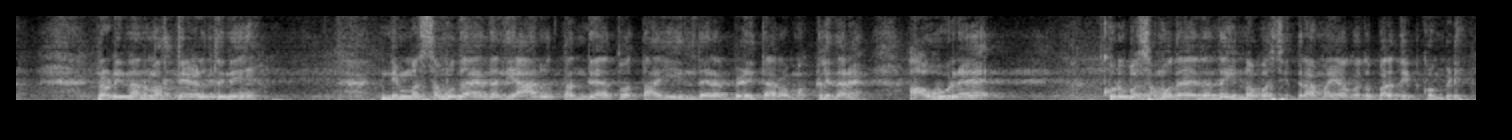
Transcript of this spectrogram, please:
ನೋಡಿ, ನಾನು ಮತ್ತೆ ಹೇಳ್ತೀನಿ. ನಿಮ್ಮ ಸಮುದಾಯದಲ್ಲಿ ಯಾರು ತಂದೆ ಅಥವಾ ತಾಯಿ ಇಲ್ಲದೆ ಬೆಳೀತಾರೋ ಮಕ್ಕಳಿದ್ದಾರೆ ಅವರೇ ಕುರುಬ ಸಮುದಾಯದಿಂದ ಇನ್ನೊಬ್ಬ ಸಿದ್ದರಾಮಯ್ಯ ಆಗೋದು ಬರೆದಿಟ್ಕೊಂಬಿಡಿ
